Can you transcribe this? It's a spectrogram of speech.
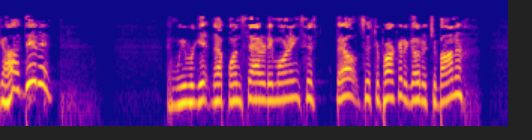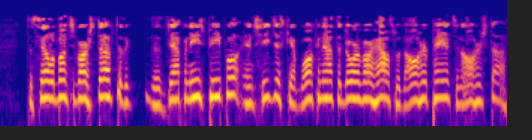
God did it. And we were getting up one Saturday morning, Sister Bell, Sister Parker, to go to Chibana to sell a bunch of our stuff to the, the Japanese people, and she just kept walking out the door of our house with all her pants and all her stuff.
